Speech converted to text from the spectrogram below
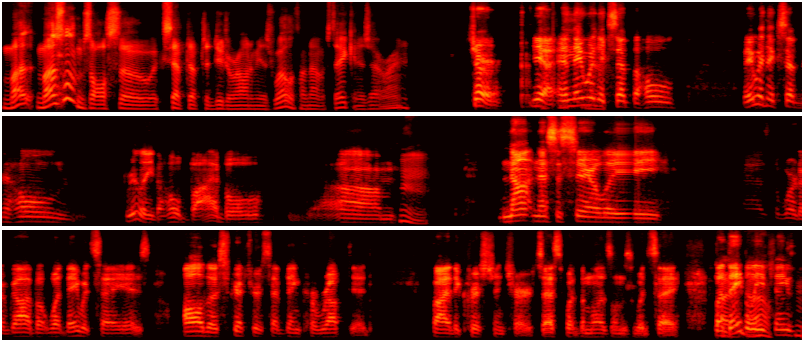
mu- Muslims also accept up to Deuteronomy as well, if I'm not mistaken. Is that right? Sure. Yeah, and they would yeah. accept the whole they would accept the whole really the whole bible um hmm. not necessarily as the word of god but what they would say is all those scriptures have been corrupted by the christian church. That's what the muslims would say. But they believe things hmm.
